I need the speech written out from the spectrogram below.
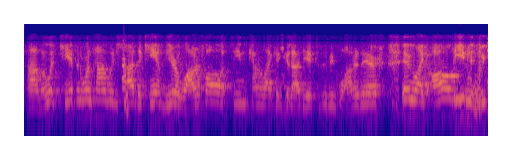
Um, I went camping one time. We decided to camp near a waterfall. It seemed kind of like a good idea because there'd be water there. And like all evening, we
